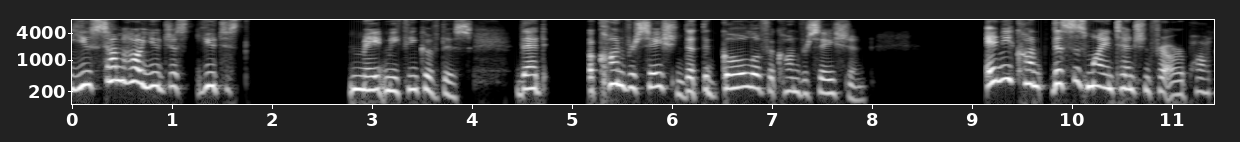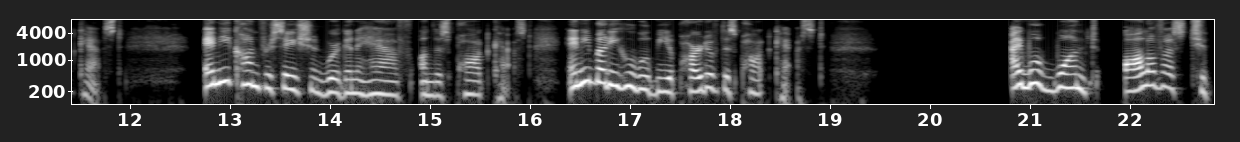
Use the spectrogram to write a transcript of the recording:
you somehow you just you just made me think of this that a conversation that the goal of a conversation any con this is my intention for our podcast. Any conversation we're going to have on this podcast anybody who will be a part of this podcast i will want all of us to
